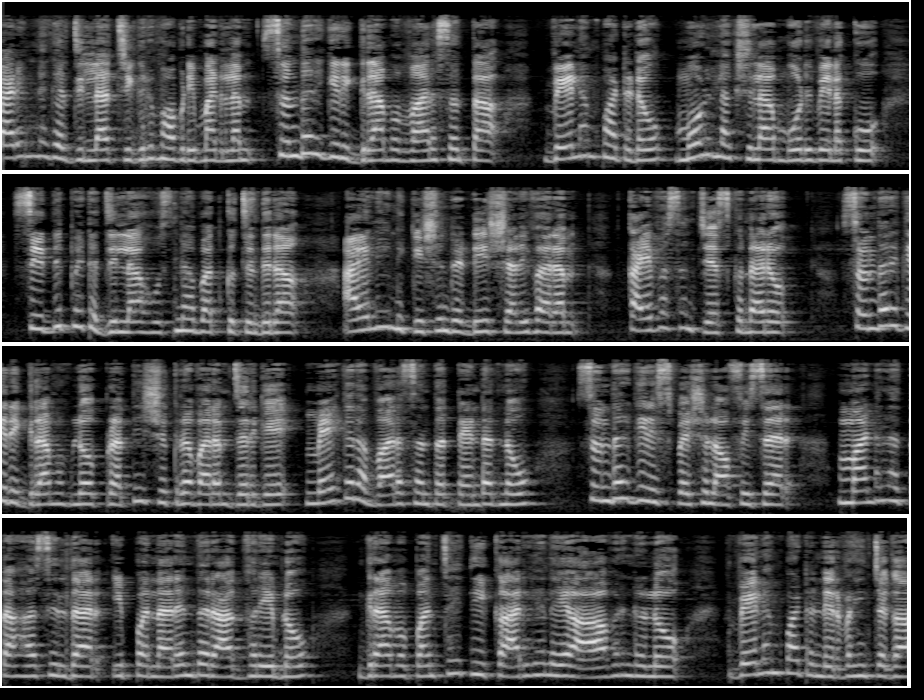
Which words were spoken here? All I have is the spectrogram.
కరీంనగర్ జిల్లా చిగురుమామిడి మండలం సుందరగిరి గ్రామ వారసంత వేలంపాటలో మూడు లక్షల మూడు వేలకు సిద్దిపేట జిల్లా హుస్నాబాద్కు చెందిన ఐలీని కిషన్ రెడ్డి శనివారం కైవసం చేసుకున్నారు. సుందరగిరి గ్రామంలో ప్రతి శుక్రవారం జరిగే మేకల వారసంత టెండర్ను సుందరగిరి స్పెషల్ ఆఫీసర్ మండల తహసీల్దార్ ఇప్ప నరేందర్ ఆధ్వర్యంలో గ్రామ పంచాయతీ కార్యాలయ ఆవరణలో వేలంపాట నిర్వహించగా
